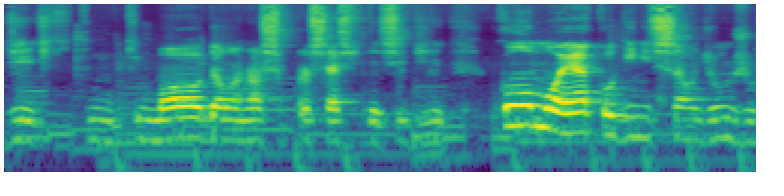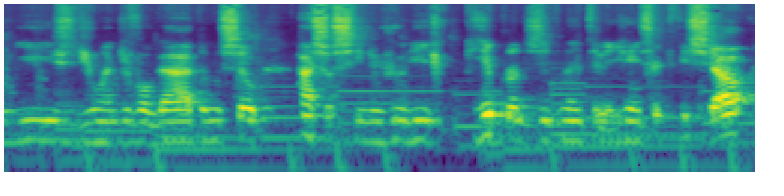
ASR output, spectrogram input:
de, de que, que, moldam o nosso processo de decidir, como é a cognição de um juiz, de um advogado no seu raciocínio jurídico, é reproduzido na inteligência artificial,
